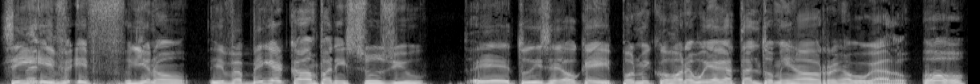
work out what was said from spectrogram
Sí, but- if, if, you know, if a bigger company sues you, eh, tú dices, ok, por mis cojones voy a gastar todos mis ahorros en abogado. O,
